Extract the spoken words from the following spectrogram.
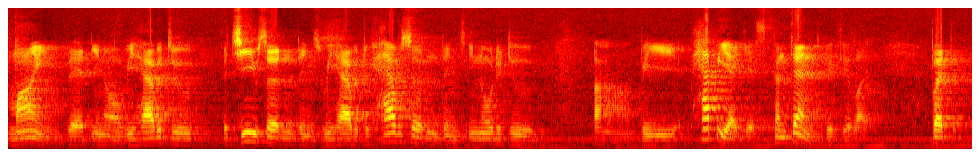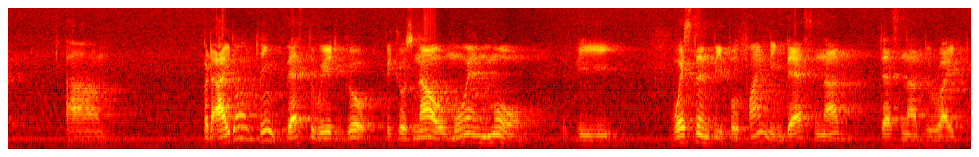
mind that you know we have to achieve certain things, we have to have certain things in order to uh, be happy, I guess, content with your life. But um, but I don't think that's the way to go. Because now more and more the Western people finding that's not that's not the right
